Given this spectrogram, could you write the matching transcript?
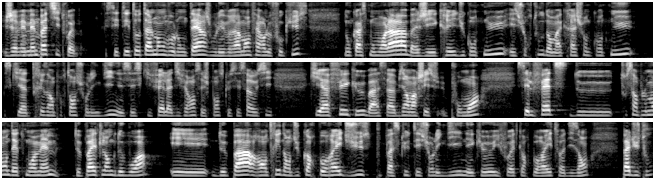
J'avais même mhm. pas de site web. C'était totalement volontaire. Je voulais vraiment faire le focus. Donc à ce moment-là, bah, j'ai créé du contenu et surtout dans ma création de contenu, ce qui est très important sur LinkedIn et c'est ce qui fait la différence et je pense que c'est ça aussi qui a fait que bah, ça a bien marché pour moi, c'est le fait de tout simplement d'être moi-même, de pas être langue de bois, et de pas rentrer dans du corporate juste parce que tu es sur LinkedIn et qu'il faut être corporate soi-disant. Pas du tout.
